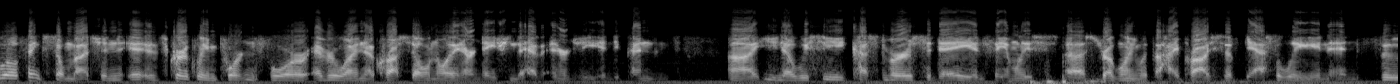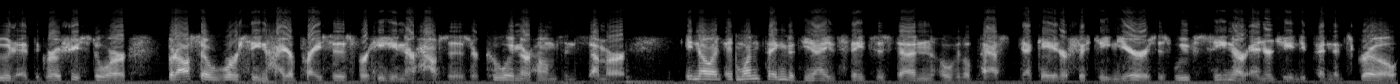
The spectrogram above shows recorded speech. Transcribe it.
well, thanks so much. And it's critically important for everyone across Illinois and our nation to have energy independence. Uh, you know, we see customers today and families uh, struggling with the high price of gasoline and food at the grocery store, but also we're seeing higher prices for heating their houses or cooling their homes in summer. You know, and, and one thing that the United States has done over the past decade or 15 years is we've seen our energy independence grow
